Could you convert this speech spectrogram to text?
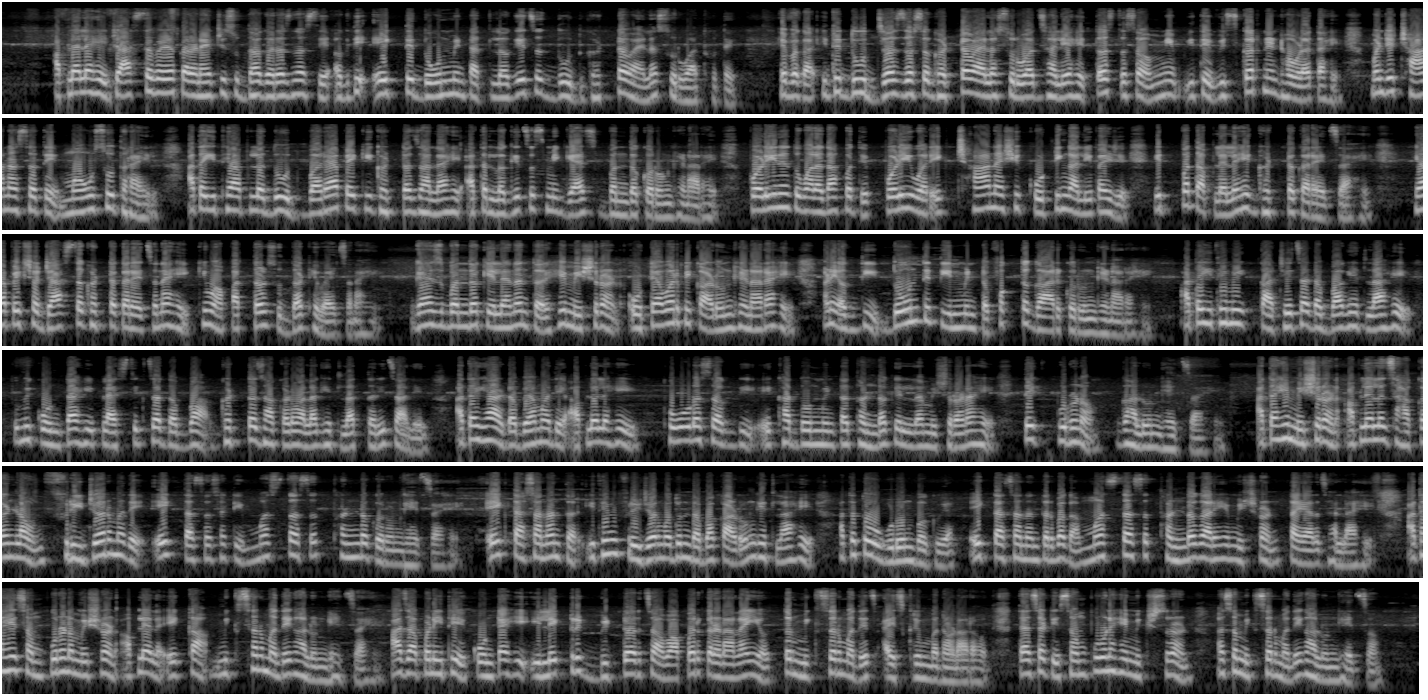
आपल्याला हे जास्त वेळ करण्याची सुद्धा गरज नसते. अगदी एक ते दोन मिनिटात लगेचच दूध घट्ट व्हायला सुरुवात होते. हे बघा इथे दूध जसजसं घट्ट व्हायला सुरुवात झाली आहे तस तसं मी इथे विस्करने ढवळत आहे. म्हणजे छान असं ते मऊसूत राहील. आता इथे आपलं दूध बऱ्यापैकी घट्ट झालं आहे. आता लगेचच मी गॅस बंद करून घेणार आहे. पळीने तुम्हाला दाखवते पळीवर एक छान अशी कोटिंग आली पाहिजे. इतपत आपल्याला हे घट्ट करायचं आहे. यापेक्षा जास्त घट्ट करायचं नाही किंवा पातळ सुद्धा ठेवायचं नाही. गॅस बंद केल्यानंतर हे मिश्रण ओट्यावर मी काढून घेणार आहे आणि अगदी दोन ते तीन मिनटं फक्त गार करून घेणार आहे. आता इथे मी काचेचा डब्बा घेतला आहे. तुम्ही कोणताही प्लॅस्टिकचा डब्बा घट्ट झाकणवाला घेतलात तरी चालेल. आता ह्या डब्यामध्ये आपल्याला हे थोडंसं अगदी एखाद दोन मिनटं थंड केलेलं मिश्रण आहे ते पूर्ण घालून घ्यायचं आहे. आता हे मिश्रण आपल्याला झाकण लावून फ्रीजरमध्ये एक तासासाठी मस्त असं थंड करून घ्यायचं आहे. एक तासानंतर इथे मी फ्रीजरमधून डबा काढून घेतला आहे. आता तो उघडून बघूया. एक तासानंतर बघा मस्त असं थंडगार हे मिश्रण तयार झालं आहे. आता हे संपूर्ण मिश्रण आपल्याला एका मिक्सरमध्ये घालून घ्यायचं आहे. आज आपण इथे कोणत्याही इलेक्ट्रिक बिटरचा वापर करणार नाही आहोत तर मिक्सरमध्येच आईस्क्रीम बनवणार आहोत. त्यासाठी संपूर्ण हे मिश्रण असं मिक्सरमध्ये घालून घ्यायचं.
